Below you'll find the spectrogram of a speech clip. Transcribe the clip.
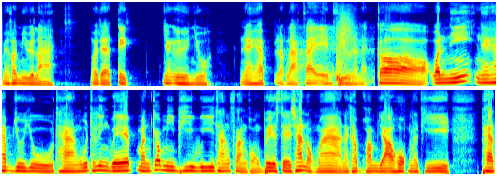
ไม่ค่อยมีเวลามัวแต่ติดอย่างอื่นอยู่ นะครับหลักๆก็เอ็นฟิลนั่นแหละ ก็วันนี้นะครับอยู่ๆทาง w o o d l i n g Wave มันก็มี PV ทางฝั่งของ PlayStation ออกมานะครับ ความยาว 6 นาที แพท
